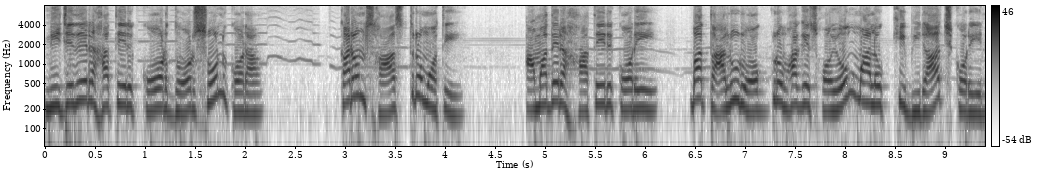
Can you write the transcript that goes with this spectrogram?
নিজেদের হাতের কর দর্শন করা। কারণ শাস্ত্র মতে আমাদের হাতের করে বা তালুর অগ্রভাগে স্বয়ং মা লক্ষ্মী বিরাজ করেন,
